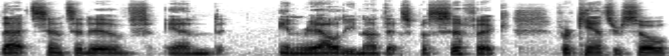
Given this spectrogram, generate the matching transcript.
that sensitive and in reality not that specific for cancer. So,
